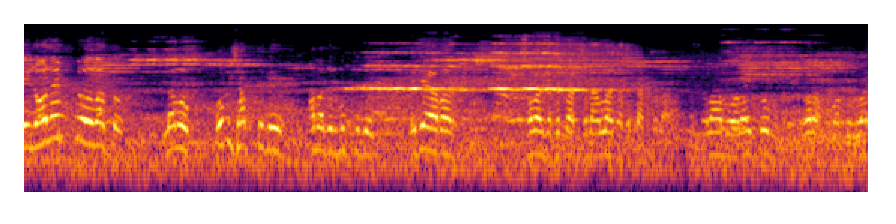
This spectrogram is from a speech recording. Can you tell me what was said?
এই ননেপ্রিয় নামক অভিশাপ থেকে আমাদের মুক্তি দেন এটাই আবার সবার কাছে প্রার্থনা আল্লাহর কাছে প্রার্থনা। আসসালামু আলাইকুম রহমতুল্লাহ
